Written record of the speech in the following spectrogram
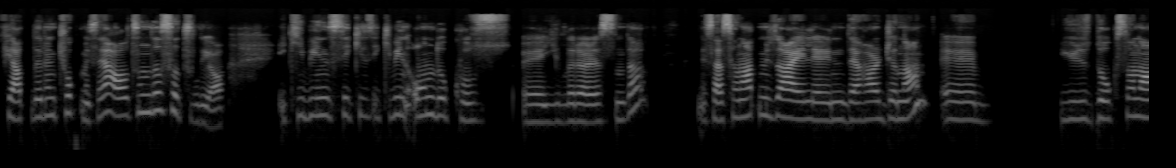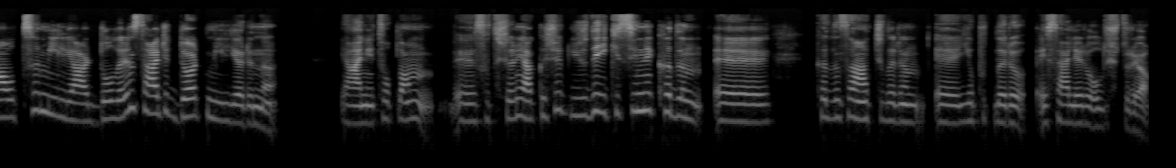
fiyatların çok mesela altında satılıyor. 2008-2019 e, yılları arasında mesela sanat müzayelerinde harcanan e, 196 milyar doların sadece 4 milyarını yani toplam e, satışların yaklaşık yüzde ikisini kadın e, kadın sanatçıların e, yapıtları eserleri oluşturuyor.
